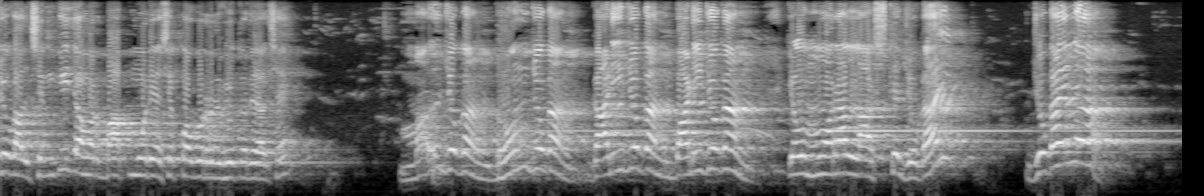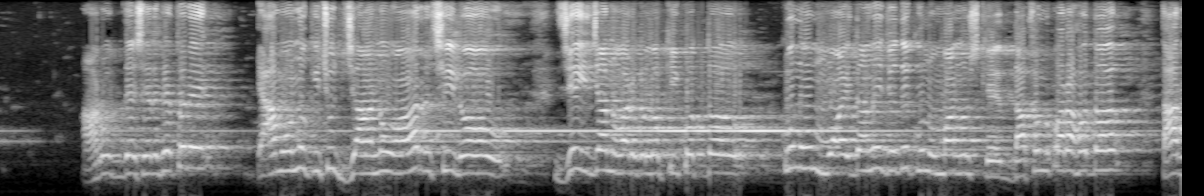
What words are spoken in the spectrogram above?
জোগালছেন কি যে আমার বাপ মরে আছে কবরের ভিতরে আছে? মাল যোগান, ধন যোগান, গাড়ি যোগান, বাড়ি যোগান, কেউ মরা লাশকে যোগায়? যোগায় না। আরব দেশের ভেতরে এমনও কিছু জানোয়ার ছিল, যেই জানোয়ারগুলো কি করত? কোনো ময়দানে যদি কোনো মানুষকে দাফন করা হতো তার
